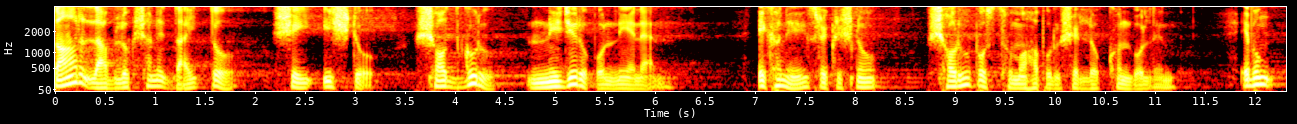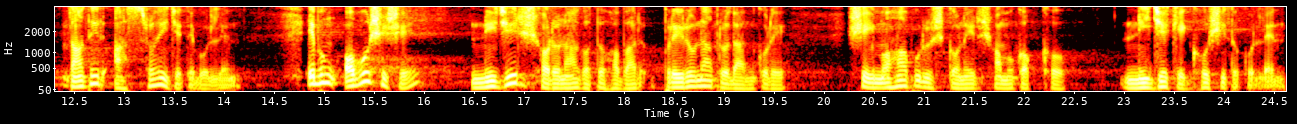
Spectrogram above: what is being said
তার লাভ লোকসানের দায়িত্ব সেই ইষ্ট সদ্গুরু নিজের ওপর নিয়ে নেন। এখানে শ্রীকৃষ্ণ স্বরূপস্থ মহাপুরুষের লক্ষণ বললেন এবং তাদের আশ্রয়ে যেতে বললেন এবং অবশেষে নিজের শরণাগত হবার প্রেরণা প্রদান করে সেই মহাপুরুষগণের সমকক্ষ নিজেকে ঘোষিত করলেন।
